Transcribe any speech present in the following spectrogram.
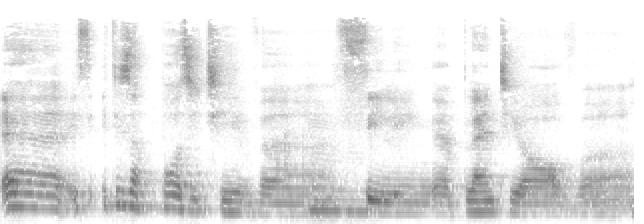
Uh, it, it is a positive uh, Mm. feeling, uh, plenty of. Uh,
